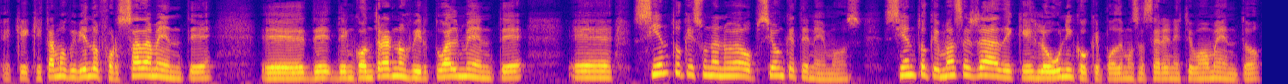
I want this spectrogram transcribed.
eh, que, que estamos viviendo forzadamente eh, de, de encontrarnos virtualmente. Eh, siento que es una nueva opción que tenemos. Siento que más allá de que es lo único que podemos hacer en este momento,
